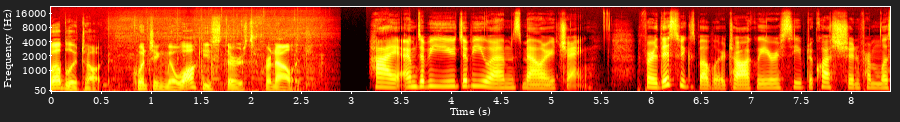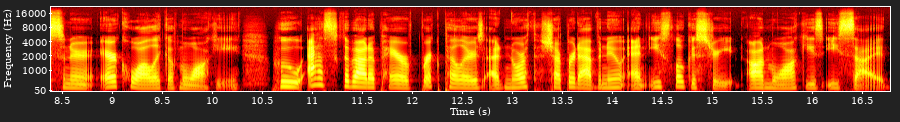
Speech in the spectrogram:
Bubbler Talk, quenching Milwaukee's thirst for knowledge. Hi, I'm WUWM's Mallory Chang. For this week's Bubbler Talk, we received a question from listener Eric Kowalik of Milwaukee, who asked about a pair of brick pillars at North Shepard Avenue and East Locust Street on Milwaukee's east side.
